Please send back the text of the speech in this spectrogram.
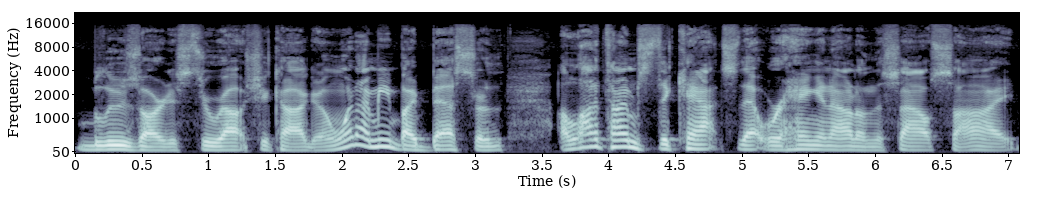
blues artists throughout Chicago. And what I mean by best are a lot of times the cats that were hanging out on the south side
